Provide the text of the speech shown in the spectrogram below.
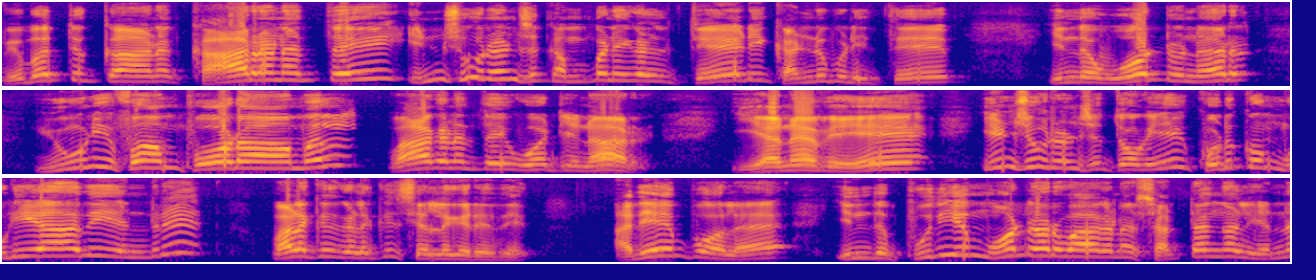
விபத்துக்கான காரணத்தை இன்சூரன்ஸ் கம்பெனிகள் தேடி கண்டுபிடித்து இந்த ஓட்டுநர் யூனிஃபார்ம் போடாமல் வாகனத்தை ஓட்டினார். எனவே இன்சூரன்ஸ் தொகையை கொடுக்க முடியாது என்று வழக்குகளுக்கு செல்லுகிறது. அதே போல இந்த புதிய மோட்டார் வாகன சட்டங்கள் என்ன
